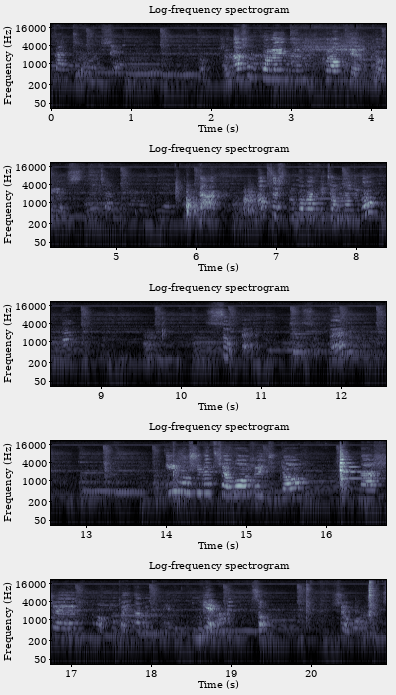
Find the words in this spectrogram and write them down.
Skończyło się. Dobrze. Naszym kolejnym krokiem to jest Wyciągnęłam tak. No chcesz spróbować wyciągnąć go? No. Super. Super. I musimy przełożyć do naszych. O, tutaj nawet nie, nie ma. Co? Przełożyć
